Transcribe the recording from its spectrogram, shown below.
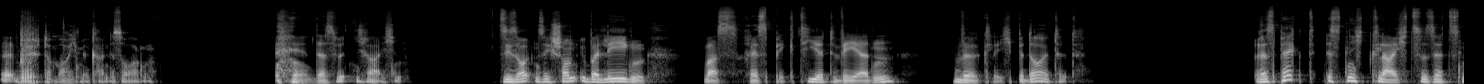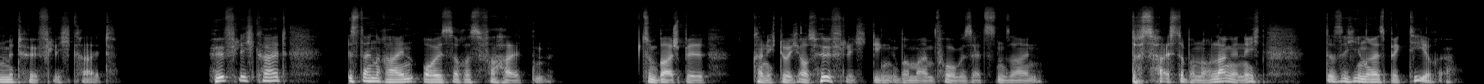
äh, da mache ich mir keine Sorgen. Das wird nicht reichen. Sie sollten sich schon überlegen, was respektiert werden wirklich bedeutet. Respekt ist nicht gleichzusetzen mit Höflichkeit. Höflichkeit ist ein rein äußeres Verhalten. Zum Beispiel kann ich durchaus höflich gegenüber meinem Vorgesetzten sein. Das heißt aber noch lange nicht, dass ich ihn respektiere.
